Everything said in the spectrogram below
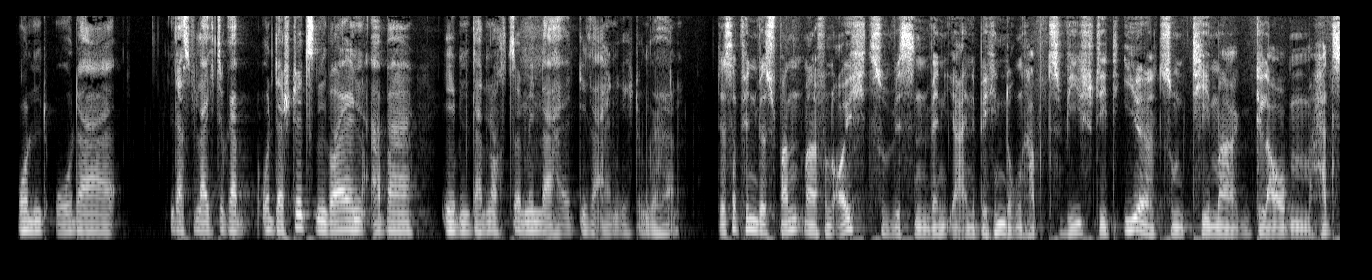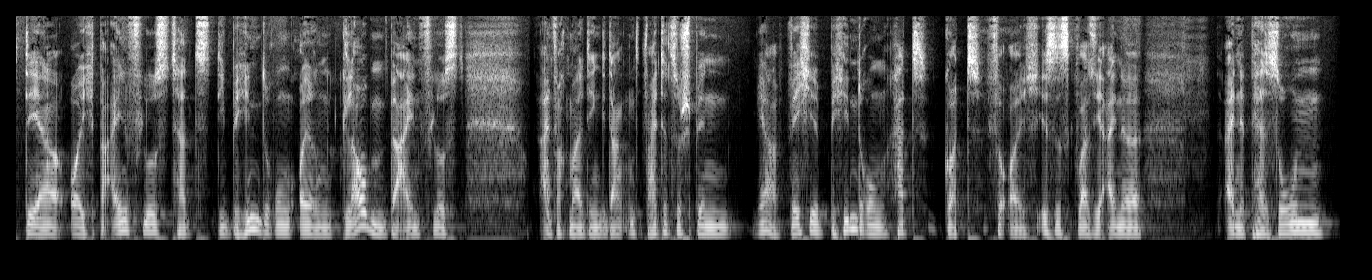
und oder das vielleicht sogar unterstützen wollen, aber eben dann noch zur Minderheit dieser Einrichtung gehören. Deshalb finden wir es spannend, mal von euch zu wissen, wenn ihr eine Behinderung habt. Wie steht ihr zum Thema Glauben? Hat der euch beeinflusst? Hat die Behinderung euren Glauben beeinflusst? Einfach mal den Gedanken weiterzuspinnen. Ja, welche Behinderung hat Gott für euch? Ist es quasi eine, eine Person,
